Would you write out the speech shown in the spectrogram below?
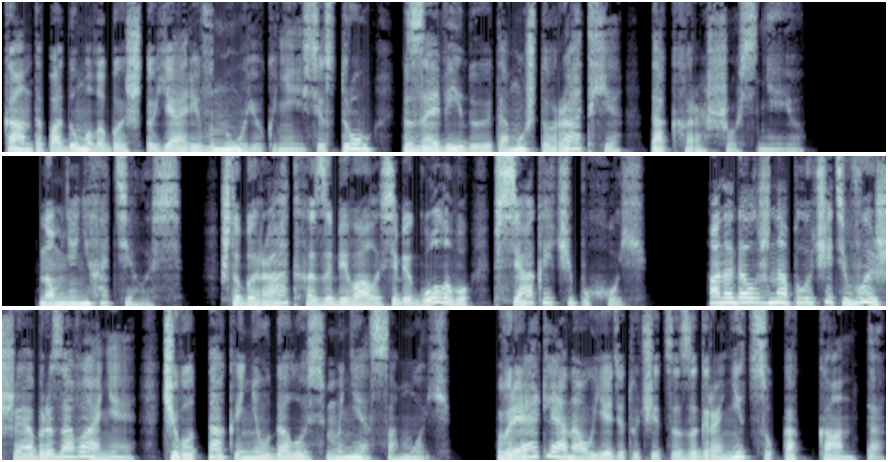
Канта подумала бы, что я ревную к ней сестру, завидую тому, что Радхе так хорошо с нею. Но мне не хотелось, чтобы Радха забивала себе голову всякой чепухой. Она должна получить высшее образование, чего так и не удалось мне самой. Вряд ли она уедет учиться за границу, как Канта.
